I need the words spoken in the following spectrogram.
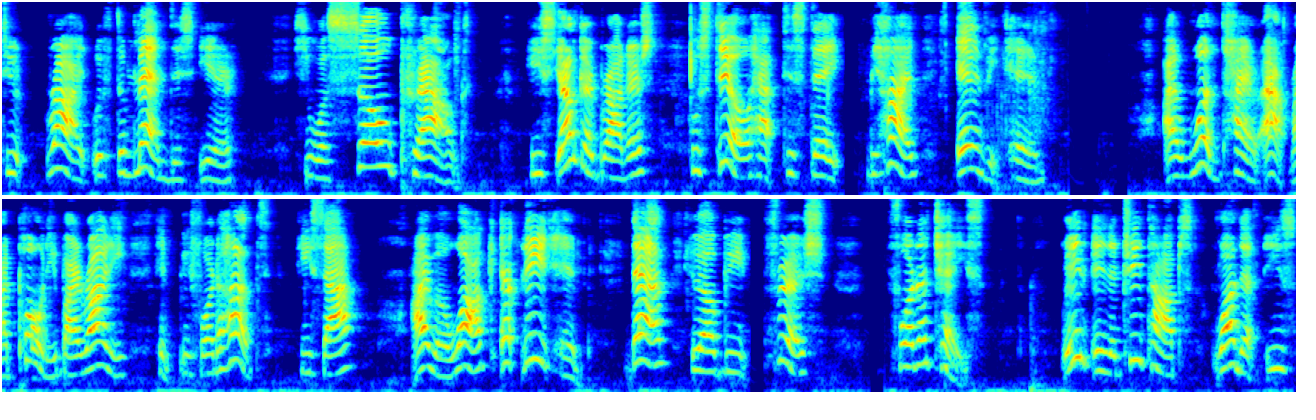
to ride with the men this year. He was so proud. His younger brothers, who still had to stay behind, envied him. I won't tire out my pony by riding him before the hunt, he said. I will walk and lead him. Then he will be fresh for the chase. Wind in the treetops wanted his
